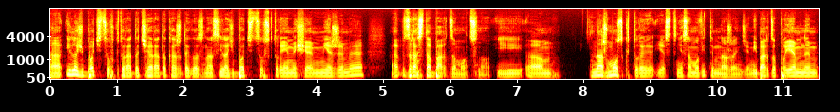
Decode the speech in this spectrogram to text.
E, ilość bodźców, która dociera do każdego z nas, ilość bodźców, z którymi się mierzymy, e, wzrasta bardzo mocno. I um, nasz mózg, który jest niesamowitym narzędziem i bardzo pojemnym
